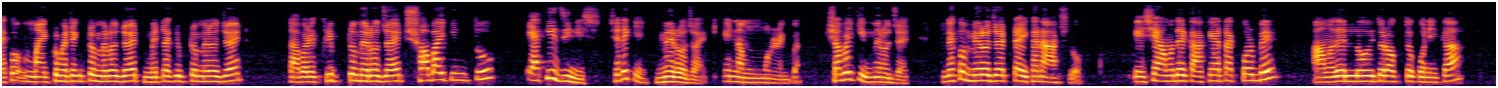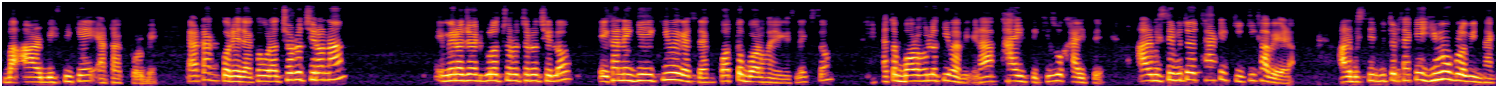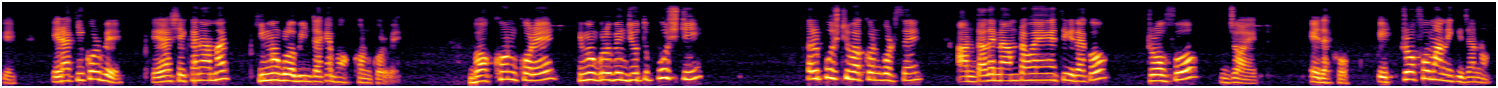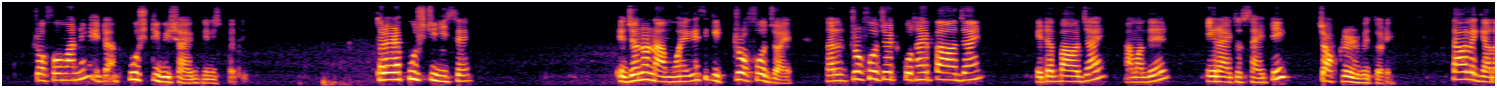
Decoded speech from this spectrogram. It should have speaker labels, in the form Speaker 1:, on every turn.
Speaker 1: দেখো micrometacrypto merozoite metacrypto merozoite তারপরে crypto merozoite সবাই কিন্তু একই জিনিস, সেটা কি? মেরোজয়েট এই নাম মনে রাখবা। সবাই কি? মেরোজয়েট তো দেখো মেরোজয়েটটা এখানে আসলো। এসে আমাদের কাকে অ্যাটাক করবে? আমাদের লোহিত রক্তকণিকা বা আরবিসি কে অ্যাটাক করবে। অ্যাটাক করে দেখো, ওরা ছোট ছিল না। এই মেরোজয়েটগুলো ছোট ছোট ছিল। এখানে গিয়ে কি হয়ে গেছে? দেখো, কত বড় হয়ে গেছে, দেখছ? এত বড় হলো কীভাবে? এরা খাইছে, কিছু খাইছে। আরবিসির ভিতরে থাকে কি? কি খাবে এরা? আরবিসির ভিতরে থাকে, হিমোগ্লোবিন থাকে। এরা কি করবে? এরা সেখানে আমার হিমোগ্লোবিনটাকে ভক্ষণ করবে। ভক্ষণ করে হিমোগ্লোবিন যেহেতু পুষ্টি, তাহলে পুষ্টি ভক্ষণ করছে। আর তাদের নামটা হয়ে গেছে কি দেখো? ট্রোফো জয়েট এই দেখো, এই ট্রোফো মানে কি জানো? ট্রোফো মানে এটা পুষ্টি বিষয়ক জিনিসপাতি। তাহলে এরা পুষ্টি নিছে। এজন্য নাম হয়ে গেছে কি ট্রোফোজয়েট তাহলে ট্রোফোজয়েট কোথায় পাওয়া যায়? এটা পাওয়া যায় আমাদের এরাইথোসাইটিক চক্রের ভেতরে। তাহলে গেল।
